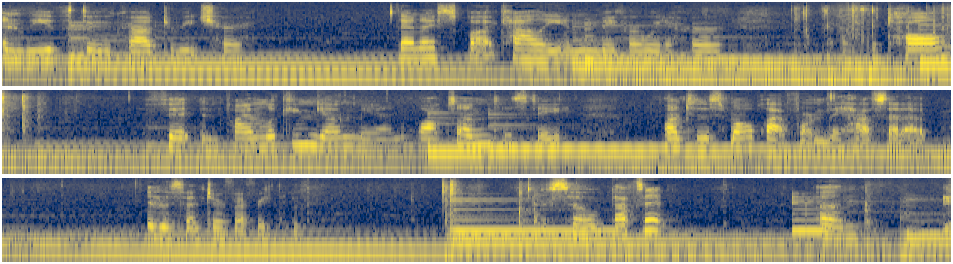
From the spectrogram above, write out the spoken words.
and weave through the crowd to reach her. Then I spot Callie and we make our way to her the tall, fit, and fine-looking young man walks onto the stage, onto the small platform they have set up in the center of everything. So that's it. Um,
